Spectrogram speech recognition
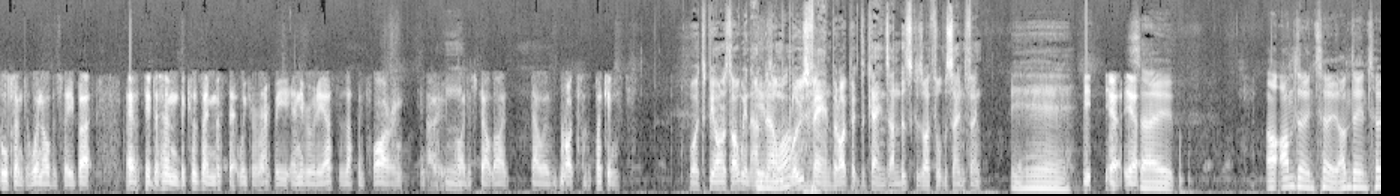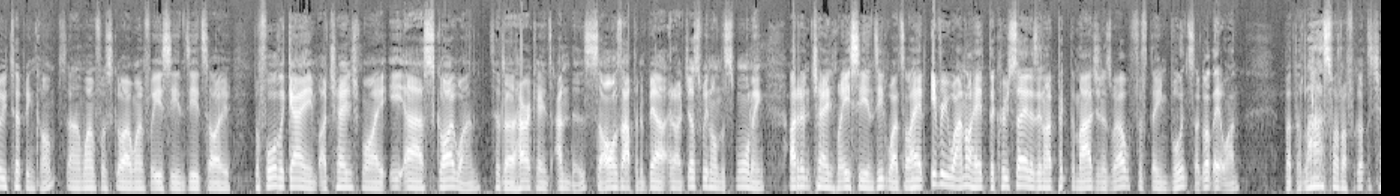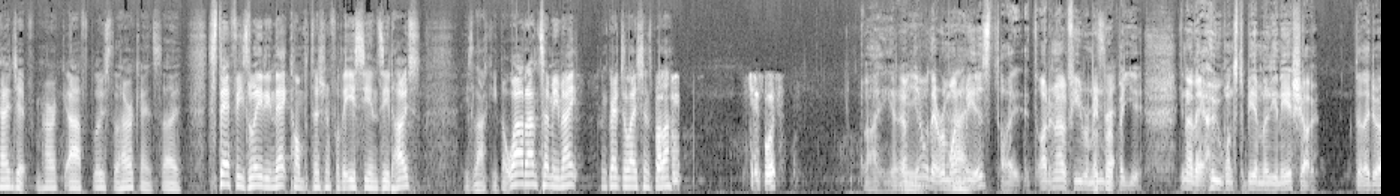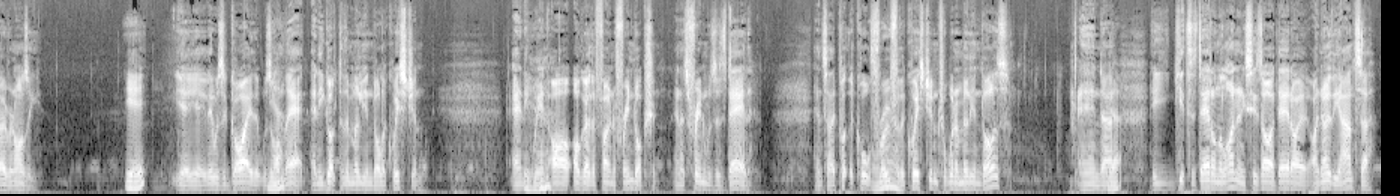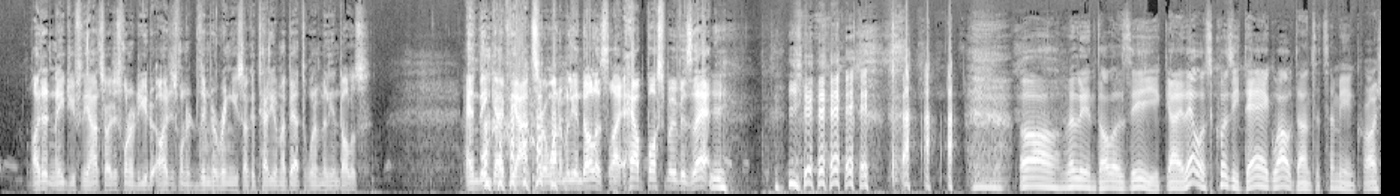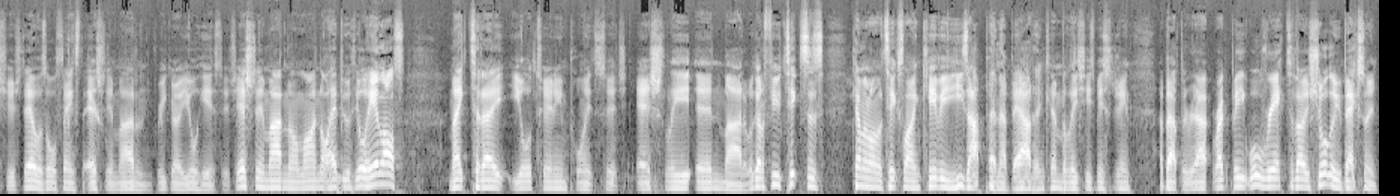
Auckland to win, obviously, but as I said to him, because they missed that week of rugby and everybody else is up and firing, you know, Hmm. I just felt like they were right for the picking. Well, to be honest, I went unders. know I'm a? Blues fan, but I picked the Canes unders because I thought the same thing. Yeah. Yeah, yeah. So I- I'm doing two. I'm doing two tipping comps. Uh, one for Sky, one for SENZ. So before the game, I changed my uh, Sky one to the Hurricanes unders. So I was up and about, and I just went on this morning. I didn't change my SENZ one, so I had every one. I had the Crusaders, and I picked the margin as well, 15 points. I got that one. But the last one, I forgot to change it from Hurric- uh, Blues to the Hurricanes. So Staffy's leading that competition for the SENZ host. He's lucky. But well done, Timmy, mate. Congratulations, brother. Cheers, boys. Oh, you know, you know what that reminded Aye. me is? I, I don't know if you remember it, but you, you know that Who Wants to Be a Millionaire show that they do over in Aussie? Yeah. Yeah, yeah. There was a guy that was Yeah. on that, and he got to the million dollar question, and he went, "Oh, I'll go the phone a friend option," and his friend was his dad, and so they put the call through for the question to win a million dollars, and uh, Yeah. he gets his dad on the line, and he says, "Oh, Dad, I, I know the answer. I didn't need you for the answer. I just wanted you to, I just wanted them to ring you so I could tell you I'm about to win a million dollars." And then gave the answer and won a million dollars. Like, how boss move is that? Yeah. oh, million dollars. There you go. That was Quizzy Dag. Well done to Timmy and Christchurch. That was all thanks to Ashley and Martin. Regrow your hair search. Ashley and Martin online. Not happy with your hair loss? Make today your turning point. Search Ashley and Martin. We've got a few texts coming on the text line. Kevy, he's up and about. And Kimberly, she's messaging about the rugby. We'll react to those shortly. Be back soon.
